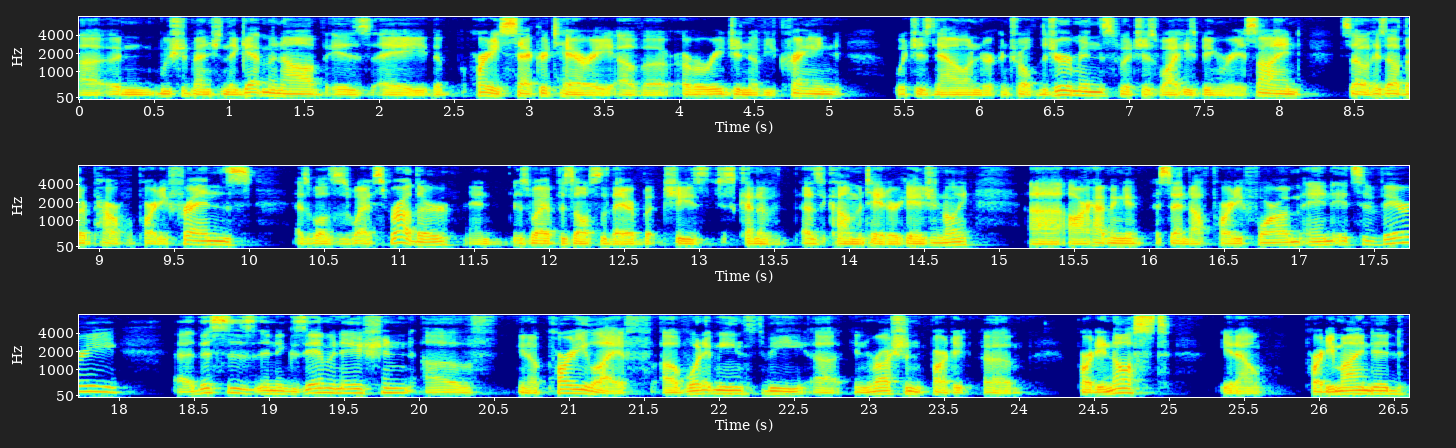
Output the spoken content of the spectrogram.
Uh, and we should mention that Getmanov is a the party secretary of a, of a region of Ukraine, which is now under control of the Germans, which is why he's being reassigned. So his other powerful party friends, as well as his wife's brother, and his wife is also there, but she's just kind of as a commentator occasionally, uh, are having a, send off party for him, and it's a very uh, this is an examination of you know party life, of what it means to be uh, in Russian party uh, partiinost, you know, party minded,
